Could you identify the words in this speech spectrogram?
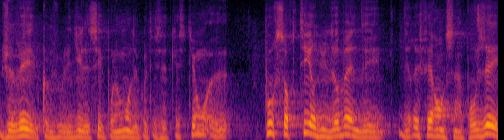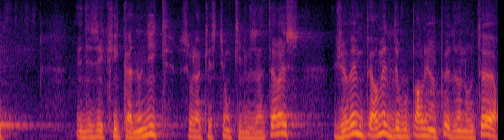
Je vais, comme je vous l'ai dit, laisser pour le moment de côté cette question. Euh, pour sortir du domaine des, références imposées et des écrits canoniques sur la question qui nous intéresse, je vais me permettre de vous parler un peu d'un auteur,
